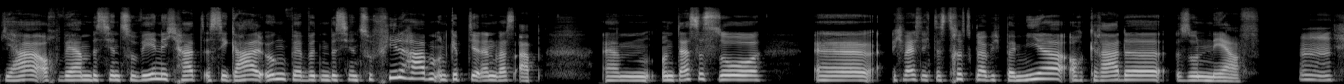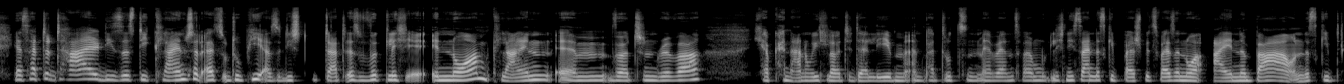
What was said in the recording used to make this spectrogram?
ja, auch wer ein bisschen zu wenig hat, ist egal. Irgendwer wird ein bisschen zu viel haben und gibt dir dann was ab. Ähm, und das ist so, äh, ich weiß nicht, das trifft, glaube ich, bei mir auch gerade so Nerv. Mhm. Ja, es hat total dieses, die Kleinstadt als Utopie, also die Stadt ist wirklich enorm klein, ähm, Virgin River ich habe keine Ahnung, wie viele Leute da leben, ein paar Dutzend mehr werden es vermutlich nicht sein. Es gibt beispielsweise nur eine Bar und es gibt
